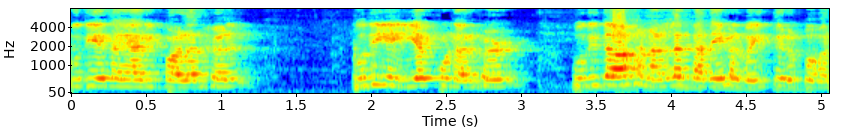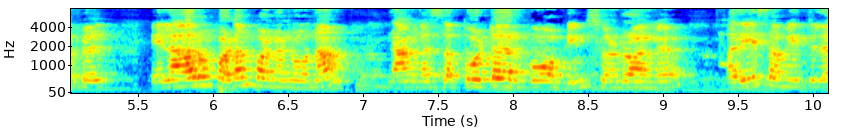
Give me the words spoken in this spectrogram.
புதிய தயாரிப்பாளர்கள் புதிய இயக்குனர்கள் புதிதாக நல்ல கதைகள் வைத்திருப்பவர்கள் எல்லாரும் படம் பண்ணணும்னா நாங்க சப்போர்ட்டா இருக்கோம் அப்படின்னு சொல்றாங்க. அதே சமயத்துல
